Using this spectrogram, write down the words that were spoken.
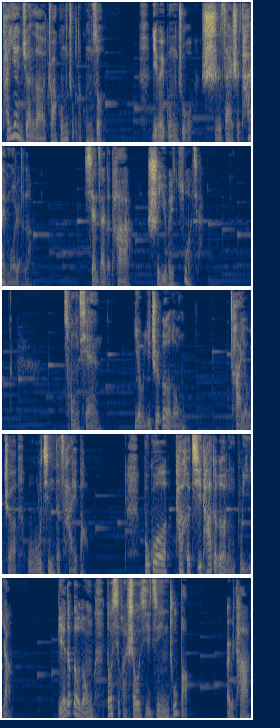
他厌倦了抓公主的工作，因为公主实在是太磨人了。现在的他是一位作家。从前，有一只恶龙，它有着无尽的财宝。不过，它和其他的恶龙不一样，别的恶龙都喜欢收集金银珠宝，而它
